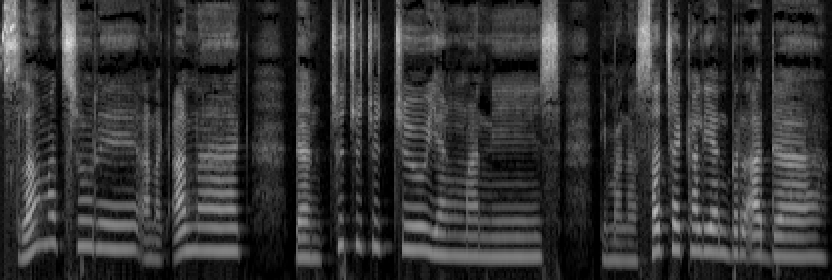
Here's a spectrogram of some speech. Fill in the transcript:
Selamat sore anak-anak dan cucu-cucu yang manis di mana saja kalian berada.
